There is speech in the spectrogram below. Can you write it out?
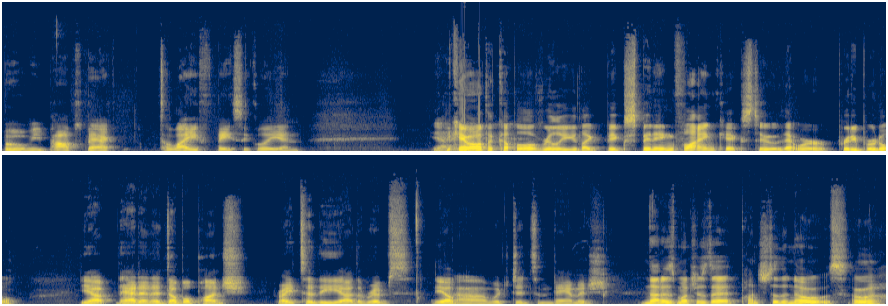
boom, he pops back to life basically, and yeah, He came out with a couple of really like big spinning flying kicks too that were pretty brutal. Yep, that and a double punch right to the uh, the ribs, Yep. uh, which did some damage. Not as much as that punch to the nose. Oh,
